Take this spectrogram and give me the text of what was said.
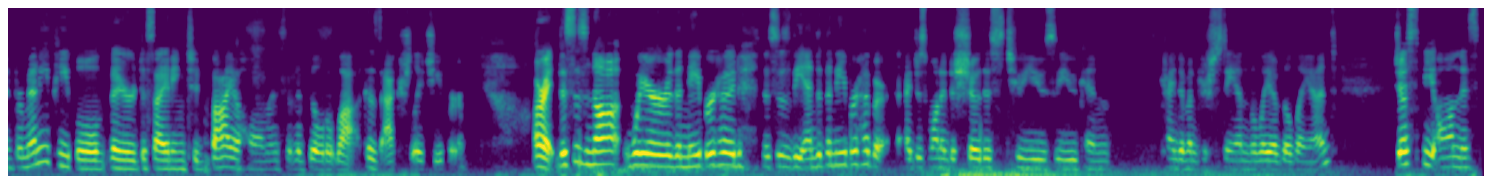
and for many people, they're deciding to buy a home instead of build a lot because it's actually cheaper. All right, this is not where the neighborhood, this is the end of the neighborhood, but I just wanted to show this to you so you can kind of understand the lay of the land. Just beyond this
